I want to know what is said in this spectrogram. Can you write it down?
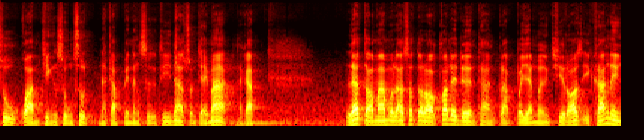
สู่ความจริงสูงสุดนะครับ เป็นหนังสือที่น่าสนใจมากนะครับ และต่อมามุลาซัตรอก็ได้เดินทางกลับไปยังเมืองชีรอสอีกครั้งหนึ่ง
